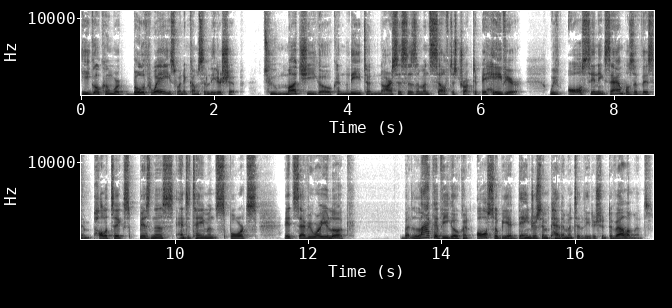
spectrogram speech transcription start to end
ego can work both ways when it comes to leadership. Too much ego can lead to narcissism and self destructive behavior. We've all seen examples of this in politics, business, entertainment, sports. It's everywhere you look. But lack of ego can also be a dangerous impediment to leadership development.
